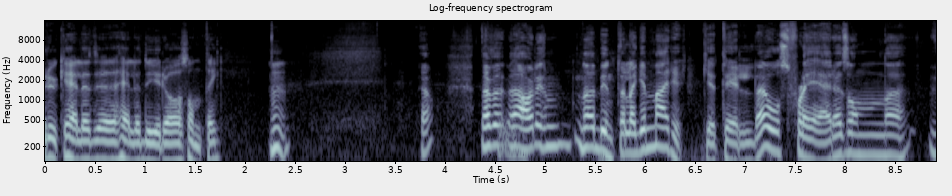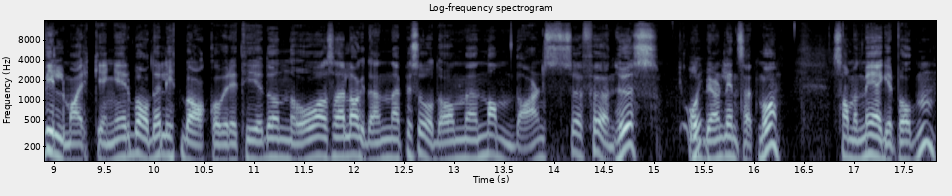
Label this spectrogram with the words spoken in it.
bruke hele, hele dyret og sånne ting. Mm. Nei, men jeg har liksom, når jeg begynte å legge merke til det hos flere sånn villmarkinger, både litt bakover i tid og nå altså Jeg lagde en episode om Namdalens fønhus, Oddbjørn Lindsetmo, sammen med Jegerpodden.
